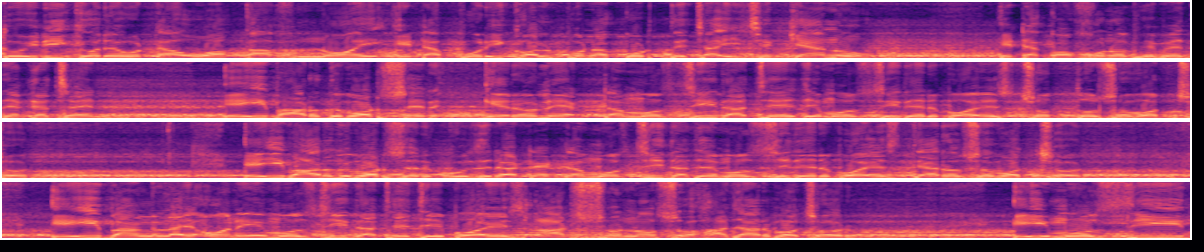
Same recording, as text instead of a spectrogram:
তৈরি করে ওটা ওয়াকাফ নয়, এটা পরিকল্পনা করতে চাইছে কেন? এটা কখনো ভেবে দেখেছেন? এই ভারতবর্ষের কেরলে একটা মসজিদ আছে যে মসজিদের বয়স চোদ্দোশো বছর। এই ভারতবর্ষের গুজরাটে একটা মসজিদ আছে, মসজিদের বয়স তেরোশো বছর। এই বাংলায় অনেক মসজিদ আছে যে বয়স আটশো, নশো, হাজার বছর। এই মসজিদ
